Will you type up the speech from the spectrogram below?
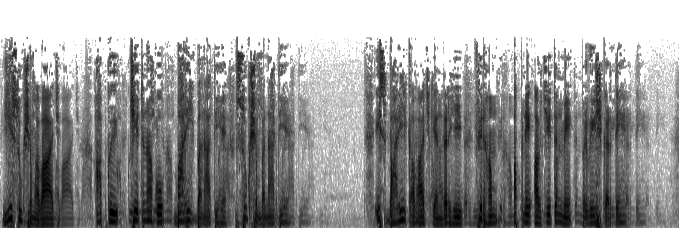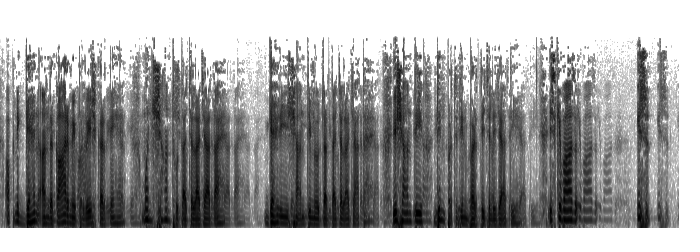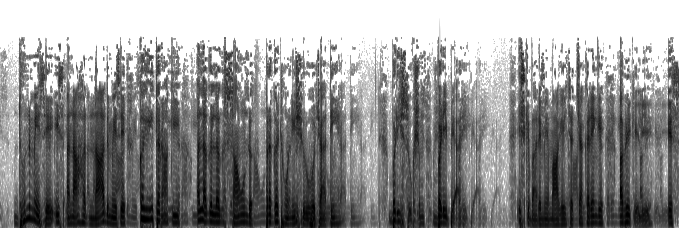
ये सूक्ष्म आवाज़ आपकी चेतना को बारीक बनाती है, सूक्ष्म बनाती है। इस बारीक आवाज़ के अंदर ही फिर हम अपने अवचेतन में प्रवेश करते हैं। अपने गहन अंधकार में प्रवेश करते हैं। मन शांत होता चला जाता है। गहरी शांति में उतरता चला जाता है। ये शांति दिन प्रतिदिन बढ़ती चली जाती है। इसके बाद इस धुन में से, इस अनाहत नाद में से कई तरह की अलग अलग साउंड प्रकट होनी शुरू हो जाती हैं। बड़ी सूक्ष्म, बड़ी प्यारी। इसके बारे में हम आगे चर्चा करेंगे। अभी के लिए इस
